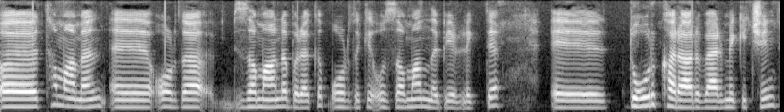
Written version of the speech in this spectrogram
e, tamamen e, orada zamana bırakıp oradaki o zamanla birlikte e, doğru kararı vermek için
